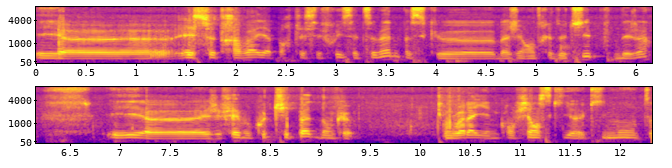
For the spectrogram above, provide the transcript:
Et, euh, ce travail a porté ses fruits cette semaine parce que bah, j'ai rentré deux chips déjà, et, euh, j'ai fait beaucoup de chip putt, donc, euh, donc, voilà, il y a une confiance qui, qui monte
